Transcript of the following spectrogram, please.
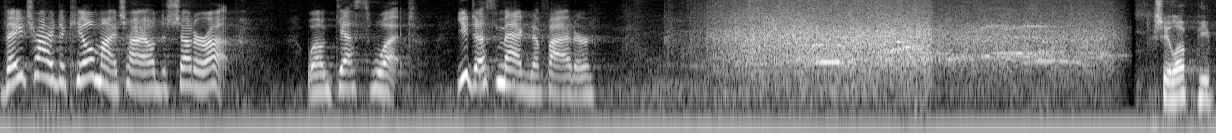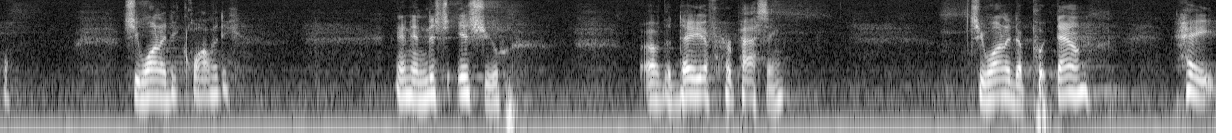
They tried to kill my child to shut her up. Well, guess what? You just magnified her. She loved people. She wanted equality. And in this issue of the day of her passing, she wanted to put down hate.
